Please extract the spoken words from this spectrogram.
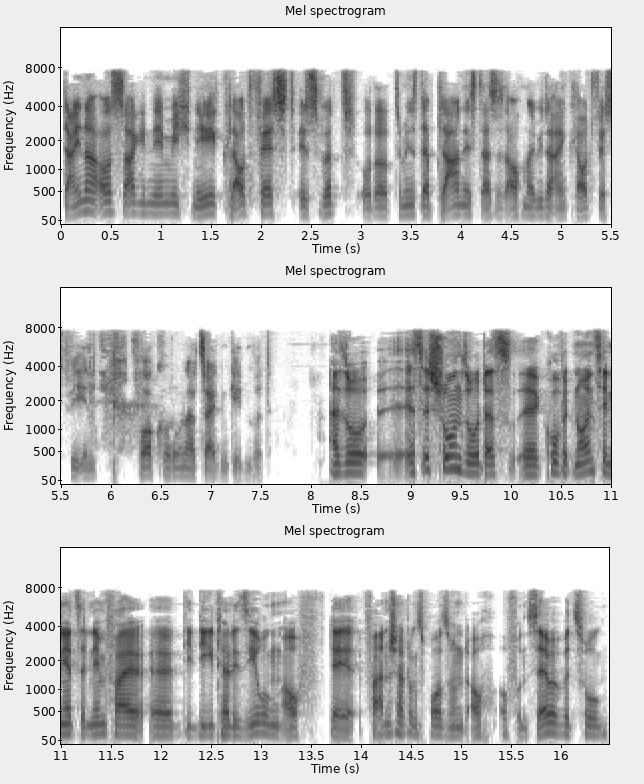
Deiner Aussage nämlich, nee, Cloudfest, es wird, oder zumindest der Plan ist, dass es auch mal wieder ein Cloudfest wie in Vor-Corona-Zeiten geben wird. Also es ist schon so, dass äh, Covid-19 jetzt in dem Fall äh, die Digitalisierung auf der Veranstaltungsbranche und auch auf uns selber bezogen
